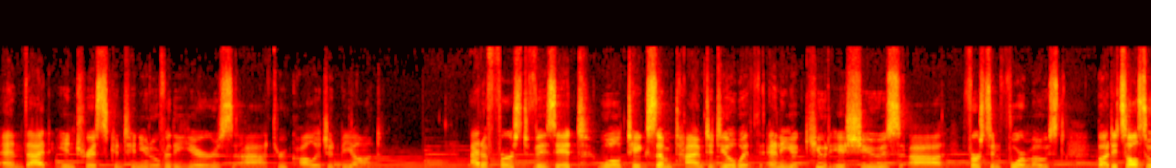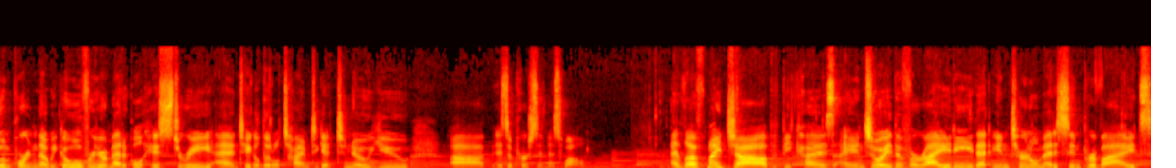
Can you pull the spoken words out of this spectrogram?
and that interest continued over the years uh, through college and beyond. At a first visit, we'll take some time to deal with any acute issues, uh, first and foremost, but it's also important that we go over your medical history and take a little time to get to know you uh, as a person as well. I love my job because I enjoy the variety that internal medicine provides.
